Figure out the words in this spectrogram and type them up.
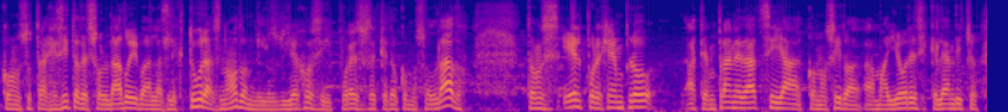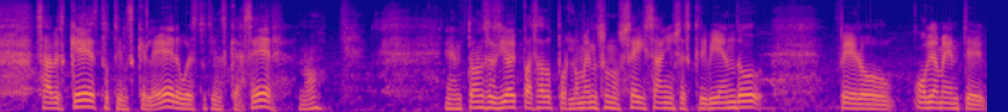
con su trajecito de soldado iba a las lecturas, ¿no? Donde los viejos y por eso se quedó como soldado. Entonces, él, por ejemplo, a temprana edad sí ha conocido a, mayores y que le han dicho, ¿sabes qué? Esto tienes que leer o esto tienes que hacer, ¿no? Entonces yo he pasado por lo menos unos seis años escribiendo, pero obviamente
